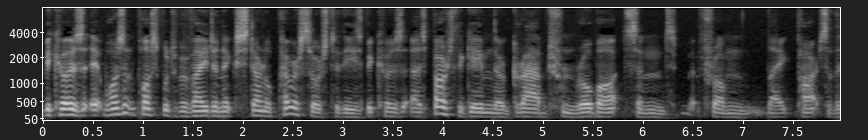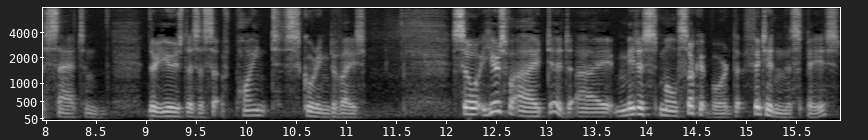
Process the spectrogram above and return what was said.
because it wasn't possible to provide an external power source to these because as part of the game they're grabbed from robots and from like parts of the set and they're used as a sort of point scoring device. So here's what I did. I made a small circuit board that fitted in the space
